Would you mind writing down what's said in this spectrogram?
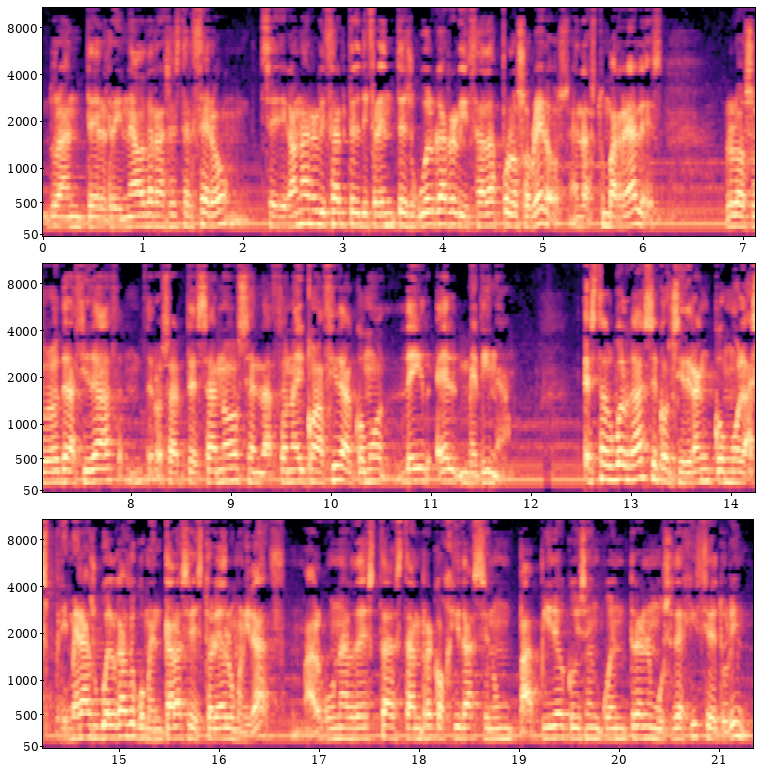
Durante el reinado de Ramsés III se llegaron a realizar tres diferentes huelgas realizadas por los obreros en las tumbas reales, los obreros de la ciudad, de los artesanos en la zona ahí conocida como Deir el Medina. Estas huelgas se consideran como las primeras huelgas documentadas en la historia de la humanidad. Algunas de estas están recogidas en un papiro que hoy se encuentra en el Museo Egipcio de Turín.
